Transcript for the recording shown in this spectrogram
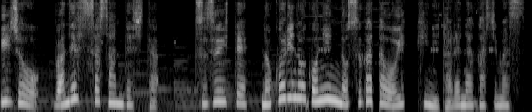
以上、ヴァネッサさんでした。続いて、残りの5人の姿を一気に垂れ流します。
